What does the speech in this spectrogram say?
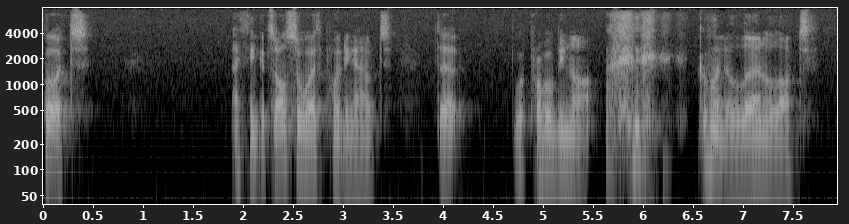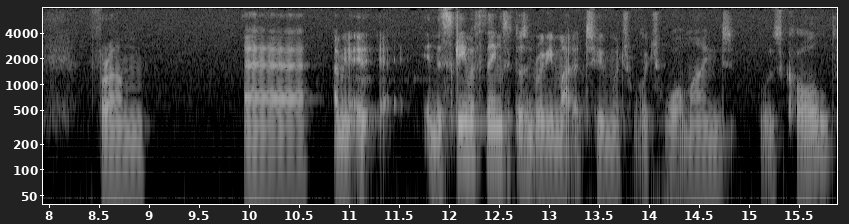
But I think it's also worth pointing out that we're probably not going to learn a lot from. Uh, I mean, it, in the scheme of things, it doesn't really matter too much which Warmind was called.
